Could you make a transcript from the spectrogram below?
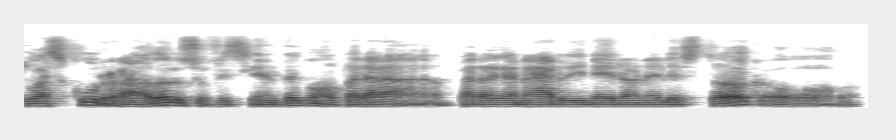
¿tú has currado lo suficiente como para, para ganar dinero en el stock? O,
